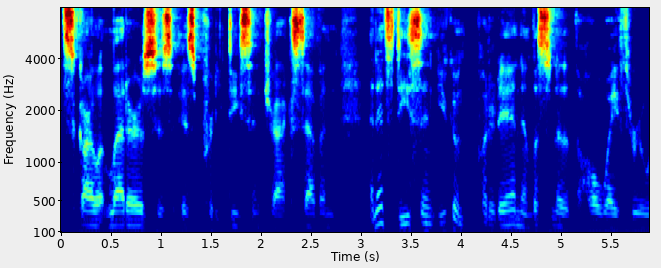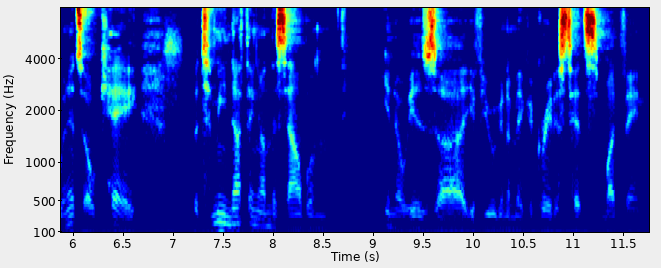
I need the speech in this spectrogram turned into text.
Scarlet Letters is, is pretty decent, track seven, and it's decent. You can put it in and listen to it the whole way through, and it's okay. But to me, nothing on this album, you know, is uh, if you were going to make a greatest hits Mudvayne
